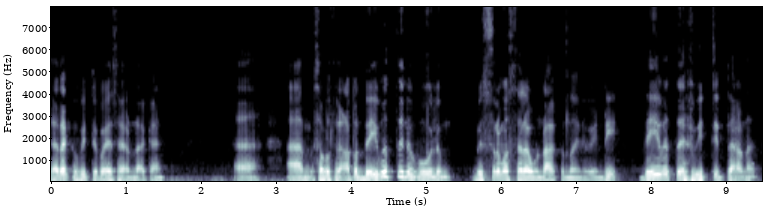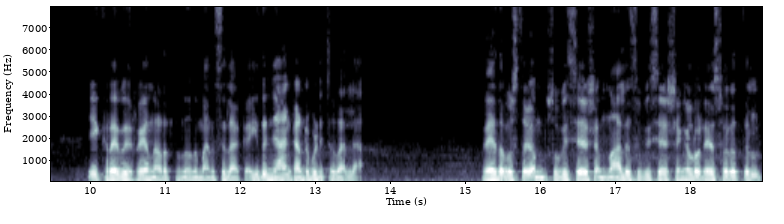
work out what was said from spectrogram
ചരക്ക് വിറ്റ് പൈസ ഉണ്ടാക്കാൻ സമർത്ഥനാണ്. അപ്പം ദൈവത്തിന് പോലും വിശ്രമസ്ഥലം ഉണ്ടാക്കുന്നതിന് വേണ്ടി ദൈവത്തെ വിറ്റിട്ടാണ് ഈ ക്രയവിക്രയം നടത്തുന്നത് മനസ്സിലാക്കുക. ഇത് ഞാൻ കണ്ടുപിടിച്ചതല്ല. വേദപുസ്തകം സുവിശേഷം നാല് സുവിശേഷങ്ങൾ ഒരേ സ്വരത്തിൽ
